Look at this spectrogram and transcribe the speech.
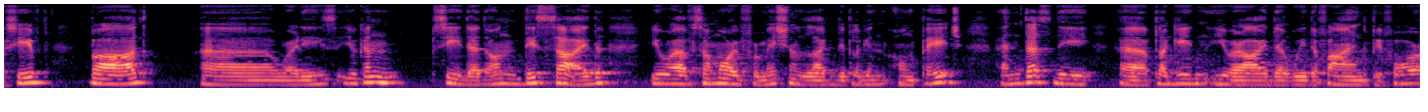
received. But uh, where it is you can see that on this side you have some more information like the plugin home page and that's the uh, plugin URI that we defined before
